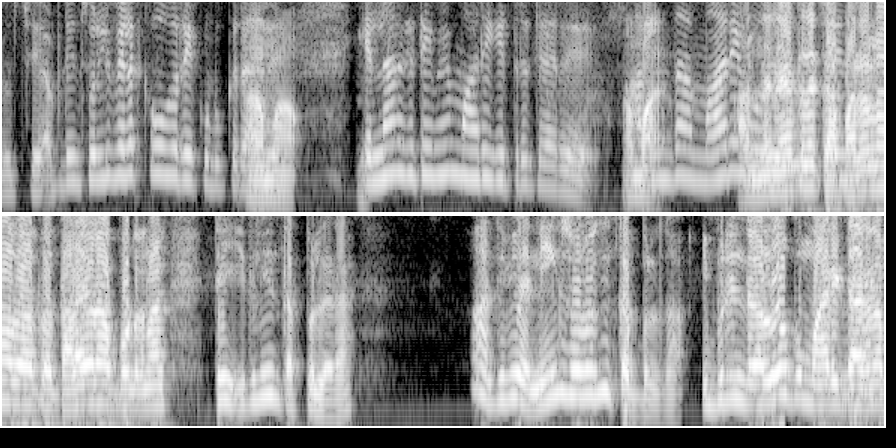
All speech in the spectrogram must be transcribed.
போச்சு. அப்படின்னு சொல்லி விளக்க உரை கொடுக்குறாரு. எல்லார்கிட்டயுமே மாறிக்கிட்டு இருக்காரு. அந்த மாதிரி அந்த நேரத்துல பன்னெண்டாவது தலைவரா போட்டதுனால டேய் இதுலயும் தப்பு இல்லடா. ஆ திவ்யா நீங்க சொல்றதும் தப்பு இல்லதான் இப்படின்ற அளவுக்கு மாறிட்டாருன்னா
